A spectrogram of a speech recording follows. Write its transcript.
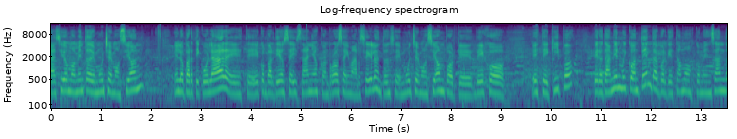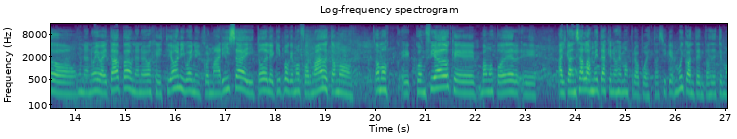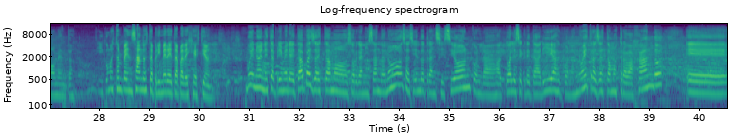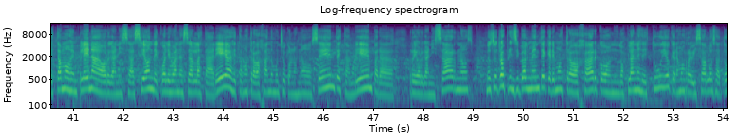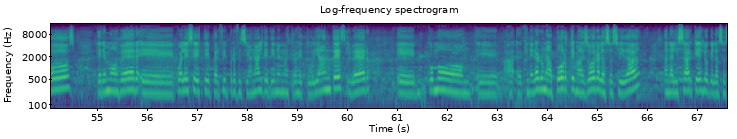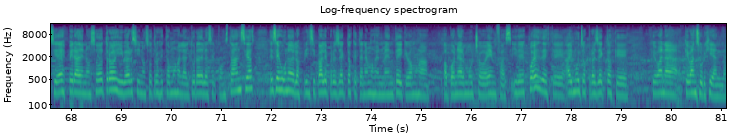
Ha sido un momento de mucha emoción. En lo particular, este, he compartido seis años con Rosa y Marcelo, entonces mucha emoción porque dejo este equipo, pero también muy contenta porque estamos comenzando una nueva etapa, una nueva gestión y bueno, y con Marisa y todo el equipo que hemos formado estamos, estamos eh, confiados que vamos a poder eh, alcanzar las metas que nos hemos propuesto, así que muy contentos de este momento. ¿Y cómo están pensando esta primera etapa de gestión? Bueno, en esta primera etapa ya estamos organizándonos, haciendo transición con las actuales secretarías, con las nuestras, ya estamos trabajando. Eh, estamos en plena organización de cuáles van a ser las tareas, estamos trabajando mucho con los no docentes también para reorganizarnos. Nosotros principalmente queremos trabajar con los planes de estudio, queremos revisarlos a todos, queremos ver eh, cuál es este perfil profesional que tienen nuestros estudiantes y ver eh, cómo eh, generar un aporte mayor a la sociedad, analizar qué es lo que la sociedad espera de nosotros y ver si nosotros estamos a la altura de las circunstancias. Ese es uno de los principales proyectos que tenemos en mente y que vamos a, poner mucho énfasis. Y después de este, hay muchos proyectos que van surgiendo.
